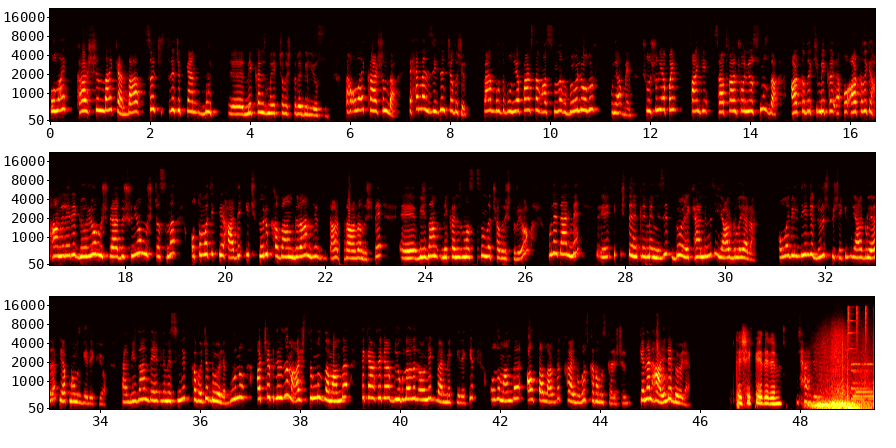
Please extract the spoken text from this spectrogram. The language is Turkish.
olay karşındayken daha sıcı sıcacıkken bu e, mekanizmayı çalıştırabiliyorsun. Daha olay karşında ve hemen zihnin çalışır. Ben burada bunu yaparsam aslında bu böyle olur. Bunu yapmayayım. Şunu şunu yapayım. Sanki satranç oynuyorsunuz da arkadaki meka- o arkadaki hamleleri görüyormuş veya düşünüyormuşçasına otomatik bir halde içgörü kazandıran bir da- davranış ve e, vicdan mekanizmasını da çalıştırıyor. Bu nedenle e, iç denetlememizi böyle kendimizi yargılayarak, olabildiğince dürüst bir şekilde yargılayarak yapmamız gerekiyor. Yani vicdan denetlemesini kabaca böyle. Bunu açabiliriz ama açtığımız zaman da teker teker duygulardan örnek vermek gerekir. O zaman da alt dallarda kayboluruz, kafamız karışır. Genel haliyle böyle. Teşekkür ederim. Rica ederim.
